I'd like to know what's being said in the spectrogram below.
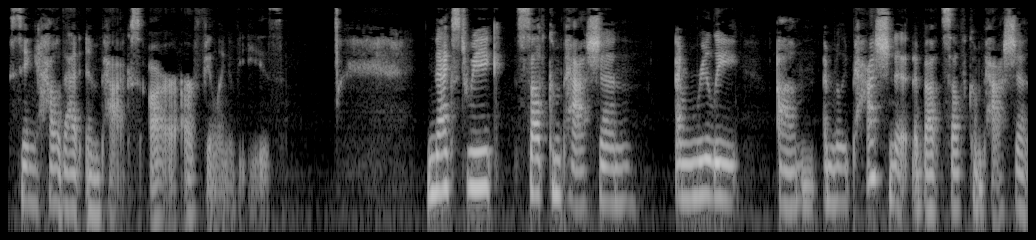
seeing how that impacts our, our feeling of ease. Next week, self compassion. I'm really um, I'm really passionate about self compassion,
